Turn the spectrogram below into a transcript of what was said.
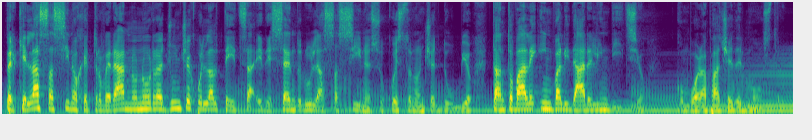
perché l'assassino che troveranno non raggiunge quell'altezza ed essendo lui l'assassino e su questo non c'è dubbio, tanto vale invalidare l'indizio, con buona pace del mostro.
